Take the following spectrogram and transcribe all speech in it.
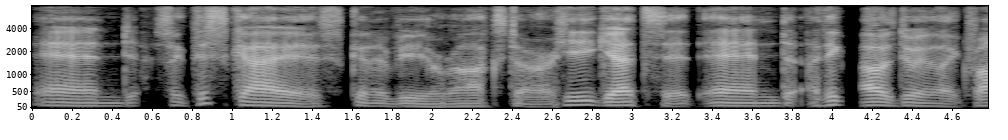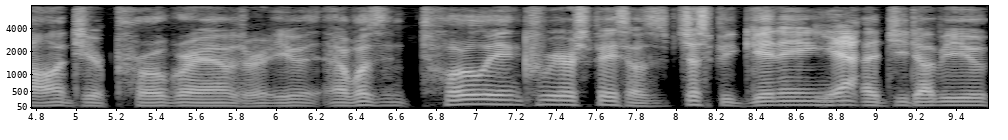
And it's like, this guy is going to be a rock star. He gets it. And I think I was doing like volunteer programs or even, I wasn't totally in career space. I was just beginning yeah. at GW.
